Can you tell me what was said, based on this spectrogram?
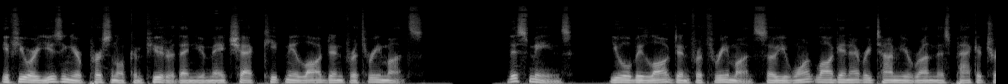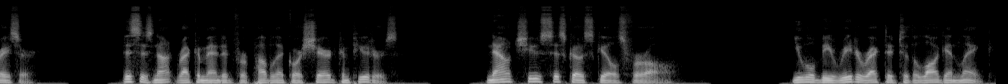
if you are using your personal computer then you may check Keep Me Logged In for 3 months. This means, you will be logged in for 3 months so you won't log in every time you run this packet tracer. This is not recommended for public or shared computers. Now choose Cisco Skills for All. you will be redirected to the login link.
